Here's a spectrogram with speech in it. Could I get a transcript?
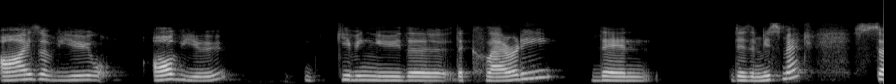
eyes of you of you giving you the the clarity then there's a mismatch. So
